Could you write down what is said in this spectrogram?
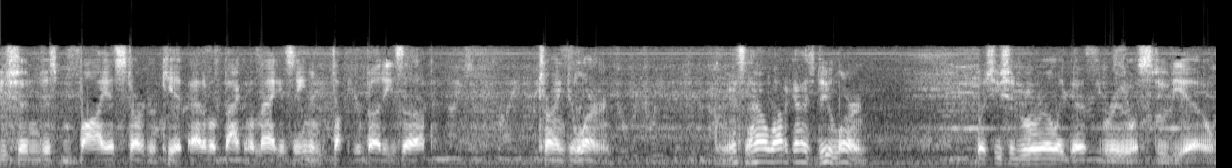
You shouldn't just buy a starter kit out of the back of a magazine and fuck your buddies up trying to learn. That's how a lot of guys do learn. But you should really go through a studio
